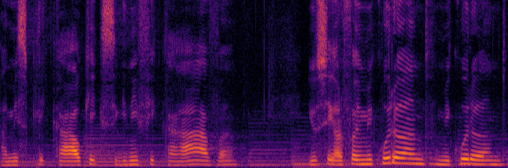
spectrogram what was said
a me explicar o que, que significava. E o Senhor foi me curando, me curando.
